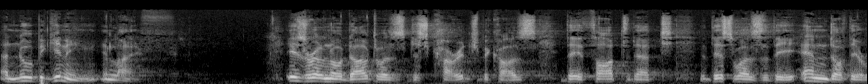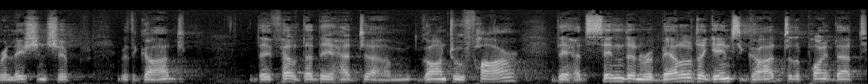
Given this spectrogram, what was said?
a new beginning in life. Israel, no doubt, was discouraged because they thought that this was the end of their relationship with God. They felt that they had um, gone too far. They had sinned and rebelled against God to the point that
